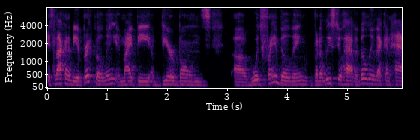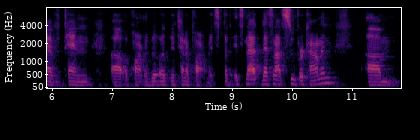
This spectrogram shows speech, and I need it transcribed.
it's not going to be a brick building. It might be a bare bones uh, wood frame building, but at least you'll have a building that can have 10 uh, apartment, uh, 10 apartments, but it's not, that's not super common. Um,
